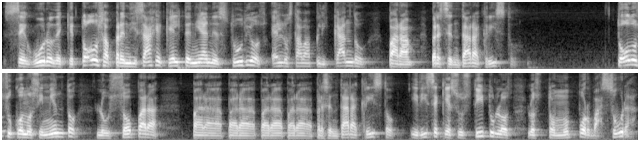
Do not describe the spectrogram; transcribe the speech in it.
seguro de que todo su aprendizaje que él tenía en estudios, él lo estaba aplicando para presentar a Cristo. Todo su conocimiento lo usó para para, para, para, para presentar a Cristo. Y dice que sus títulos los tomó por basura.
